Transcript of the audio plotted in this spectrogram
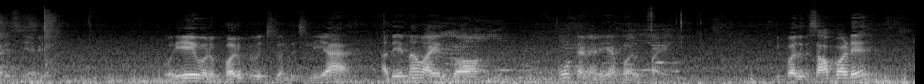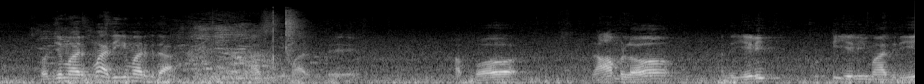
அரிசி ஆயிடுச்சு. ஒரே ஒரு பருப்பு வச்சுட்டு வந்துச்சு இல்லையா? அது என்னவா ஆயிருக்கும்? மூட்டை நிறைய பருப்பு ஆயிடுச்சு. இப்போ அதுக்கு சாப்பாடு கொஞ்சமாக இருக்குமா அதிகமாக இருக்குதா? அதிகமாக இருக்குது. அப்போ நாமளும் அந்த எலி குட்டி எலி மாதிரி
